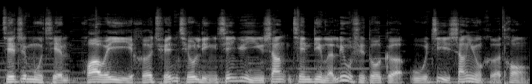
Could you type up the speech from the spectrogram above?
截至目前，华为已和全球领先运营商签订了六十多个五 G 商用合同。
